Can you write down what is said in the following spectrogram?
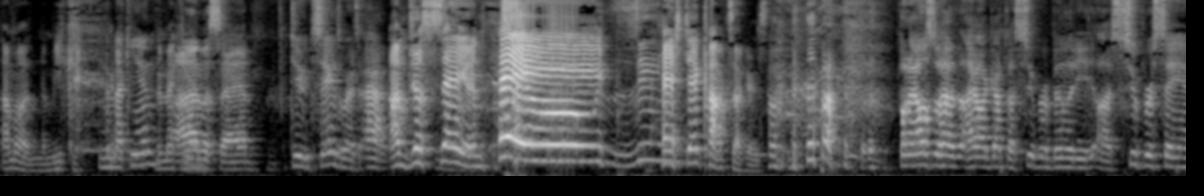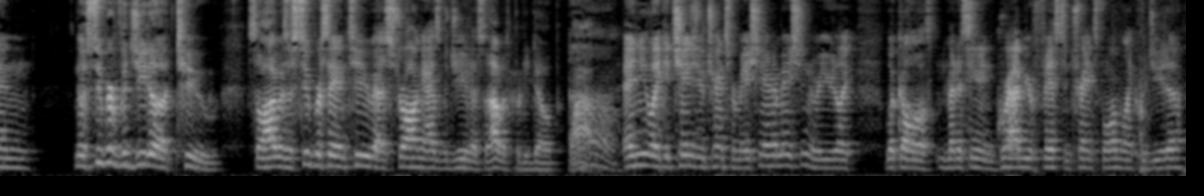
I'm a Namekian. Namekian, Namekian. I'm a Saiyan. dude, Saiyan's where it's at. I'm just saying. Hey. Zing. Hashtag cocksuckers. But I also had I got the super ability, uh, Super Saiyan, no Super Vegeta two. So I was a Super Saiyan two as strong as Vegeta. So that was pretty dope. Wow. And you like it changes your transformation animation where you're like look all menacing and grab your fist and transform like Vegeta.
